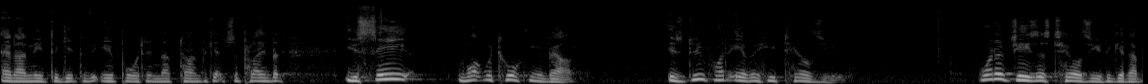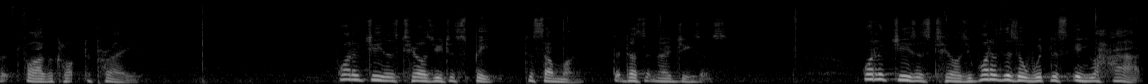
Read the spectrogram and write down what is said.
and I need to get to the airport in enough time to catch the plane. But you see, what we're talking about is do whatever he tells you. What if Jesus tells you to get up at five o'clock to pray? What if Jesus tells you to speak to someone that doesn't know Jesus? What if Jesus tells you, what if there's a witness in your heart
